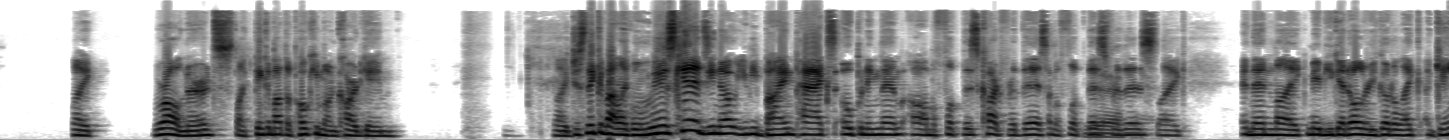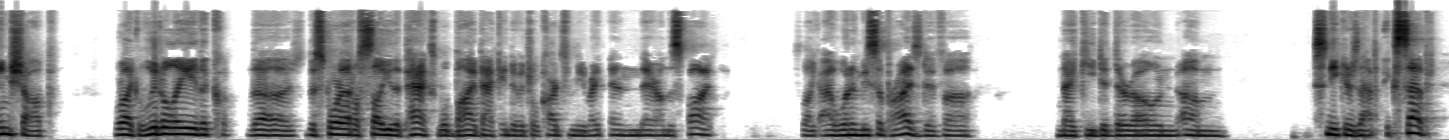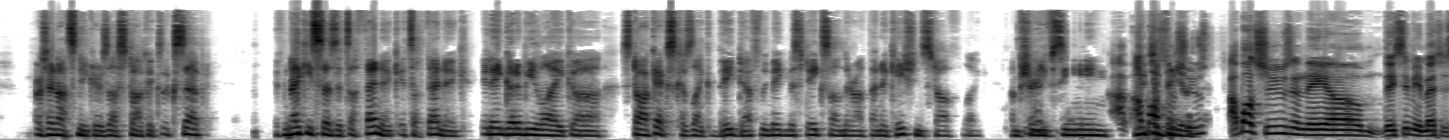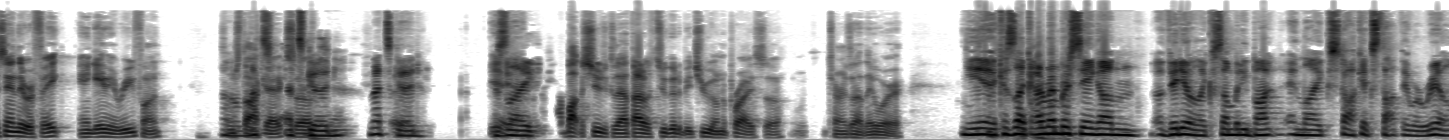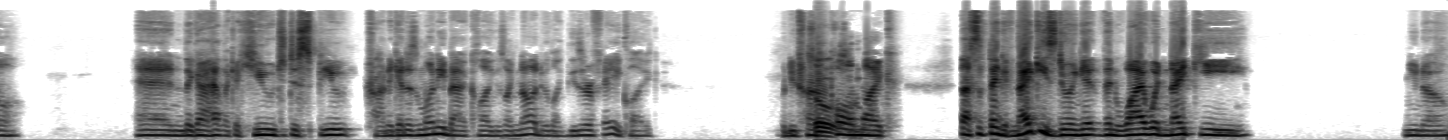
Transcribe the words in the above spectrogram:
like we're all nerds. Like think about the Pokemon card game. Like just think about like when we was kids, you know, you'd be buying packs, opening them. Oh, I'm gonna flip this card for this. I'm gonna flip this yeah. for this. Like, and then like maybe you get older, you go to like a game shop where like literally the the the store that'll sell you the packs will buy back individual cards from you right then and there on the spot. So like I wouldn't be surprised if uh, Nike did their own um, sneakers app, except or sorry, not sneakers, uh, StockX, except if Nike says it's authentic, it's authentic. It ain't gonna be like uh, StockX because like they definitely make mistakes on their authentication stuff. Like I'm sure you've seen. I, I bought some videos. shoes. I bought shoes and they um they sent me a message saying they were fake and gave me a refund from oh, StockX. That's, that's so, good. That's good. It's yeah, like I bought the shoes because I thought it was too good to be true on the price. So turns out they were. Yeah, because like I remember seeing um a video like somebody bought and like StockX thought they were real, and the guy had like a huge dispute trying to get his money back. Like he's like, no, dude, like these are fake. Like, what are you trying so, to pull? I'm like, that's the thing. If Nike's doing it, then why would Nike? You know,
